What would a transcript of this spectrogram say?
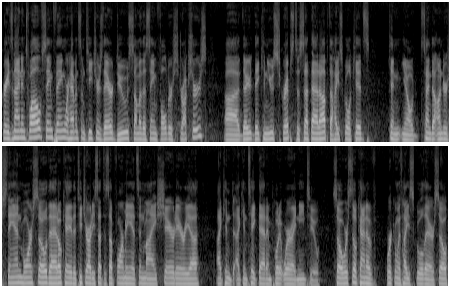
Grades 9 and 12, same thing. We're having some teachers there do some of the same folder structures. Uh, they can use scripts to set that up. The high school kids can, you know, tend to understand more so that, okay, the teacher already set this up for me. It's in my shared area. I can, I can take that and put it where I need to. So we're still kind of working with high school there. So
